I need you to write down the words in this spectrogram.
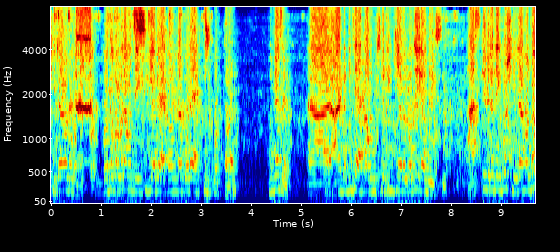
সেটা হলো গত পর্বে আমরা দেখছি কীভাবে অ্যাকাউন্টটা করে অ্যাক্টিভ করতে হয় ঠিক আছে আর আরেকটা কিছু অ্যাকাউন্ট সেটিং কীভাবে করতে হয় এটাও দেখছি আজকে যেটা দেখব সেটা হলো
